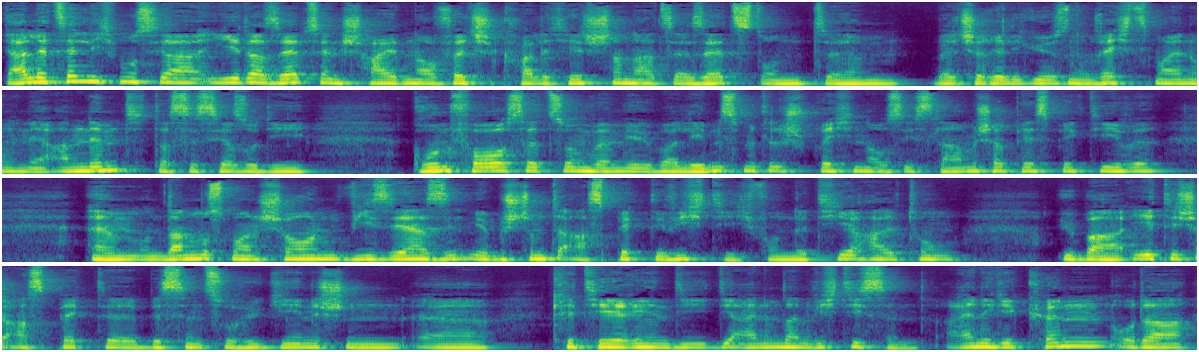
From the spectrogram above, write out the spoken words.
Ja, letztendlich muss ja jeder selbst entscheiden, auf welche Qualitätsstandards er setzt und ähm, welche religiösen Rechtsmeinungen er annimmt. Das ist ja so die Grundvoraussetzung, wenn wir über Lebensmittel sprechen aus islamischer Perspektive. Ähm, und dann muss man schauen, wie sehr sind mir bestimmte Aspekte wichtig, von der Tierhaltung über ethische Aspekte bis hin zu hygienischen äh, Kriterien, die, die einem dann wichtig sind. Einige können oder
